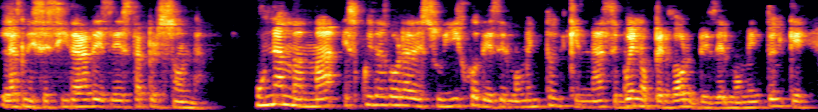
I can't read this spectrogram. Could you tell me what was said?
las necesidades de esta persona. Una mamá es cuidadora de su hijo desde el momento en que nace, bueno, perdón, desde el momento en que,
